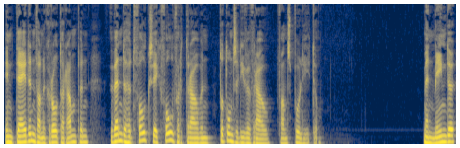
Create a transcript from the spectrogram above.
In tijden van grote rampen wendde het volk zich vol vertrouwen tot onze lieve vrouw van Spoleto. Men meende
